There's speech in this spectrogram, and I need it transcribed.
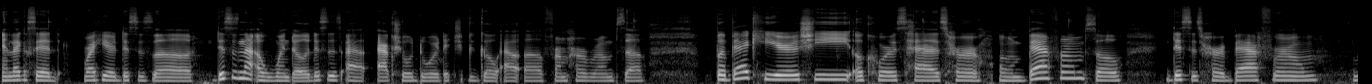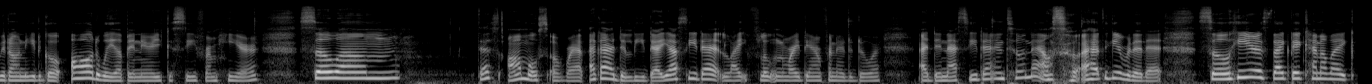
And like i said right here this is a this is not a window. This is an actual door that you could go out of from her room. So but back here she of course has her own bathroom. So this is her bathroom. We don't need to go all the way up in there. You can see from here. So um that's almost a wrap. I gotta delete that. Y'all see that light floating right there in front of the door? I did not see that until now, so I had to get rid of that. So here's like they kind of like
